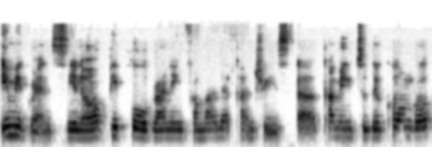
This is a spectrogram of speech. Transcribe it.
immigrants, you know, people running from other countries uh, coming to the Congo.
